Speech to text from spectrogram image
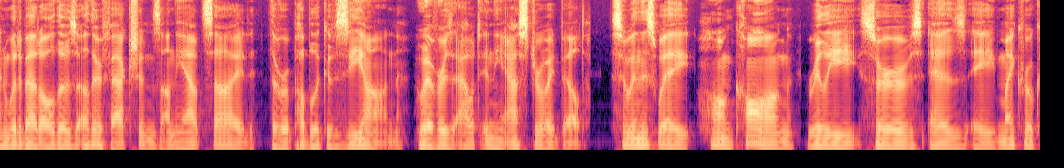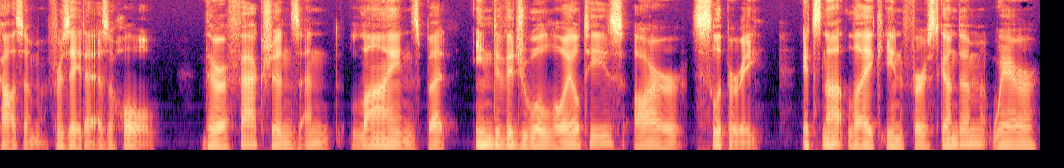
And what about all those other factions on the outside? The Republic of Zeon, whoever's out in the asteroid belt. So, in this way, Hong Kong really serves as a microcosm for Zeta as a whole. There are factions and lines, but individual loyalties are slippery. It's not like in First Gundam, where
